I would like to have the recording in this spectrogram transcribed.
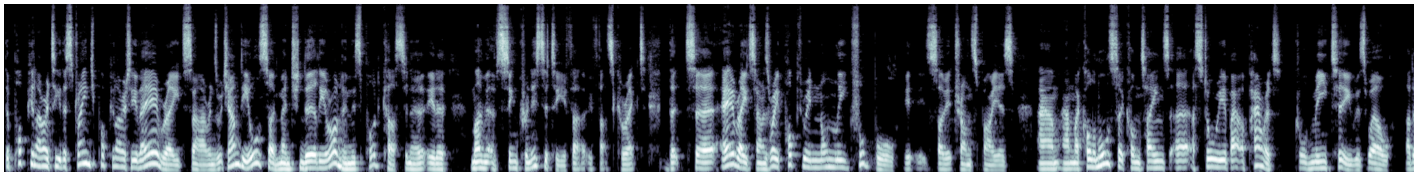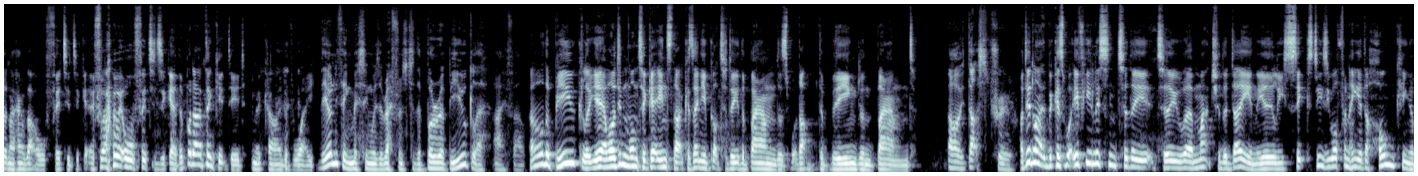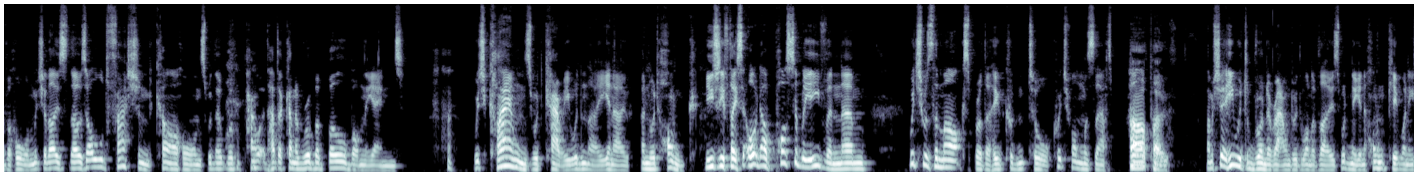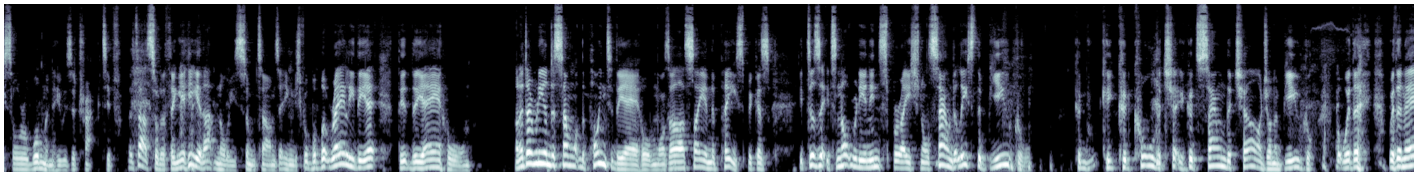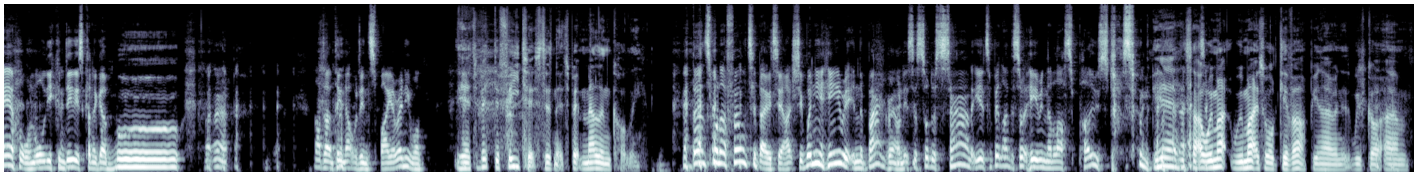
the popularity, the strange popularity of air raid sirens, which Andy also mentioned earlier on in this podcast in a in a moment of synchronicity, if that if that's correct, that uh, air raid sound is very popular in non-league football. It, it, so it transpires. Um, and my column also contains a, a, story about a parrot called Me Too as well. I don't know how that all fitted together, how it all fitted together, but I think it did in a kind of way. the only thing missing was a reference to the Borough Bugler. I felt. Oh, the Bugler. Yeah, well, I didn't want to get into that because then you've got to do the band as well, that the, the England band. Oh, that's true. I did like because if you listen to the to uh, Match of the Day in the early '60s, you often hear the honking of a horn, which are those those old fashioned car horns with with power, had a kind of rubber bulb on the end which clowns would carry, wouldn't they? You know, and would honk. Usually, if they say, "Oh no," possibly even um, which was the Marx brother who couldn't talk? Which one was that? Harpo. Harpo. I'm sure he would run around with one of those, wouldn't he, and honk it when he saw a woman who was attractive. It's that sort of thing. You hear that noise sometimes at English football, but rarely the the, the air horn. And I don't really understand what the point of the air horn was. I'll say in the piece because it does. It's not really an inspirational sound. At least the bugle could could call the ch- could sound the charge on a bugle, but with a with an air horn, all you can do is kind of go moo. I don't think that would inspire anyone. Yeah, it's a bit defeatist, isn't it? It's a bit melancholy. That's what I felt about it. Actually, when you hear it in the background, it's a sort of sad. It's a bit like the sort of hearing the last post or something. Yeah, like like, we might we might as well give up, you know. And we've got um,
